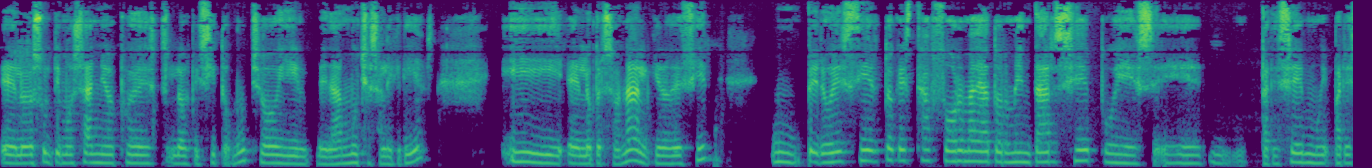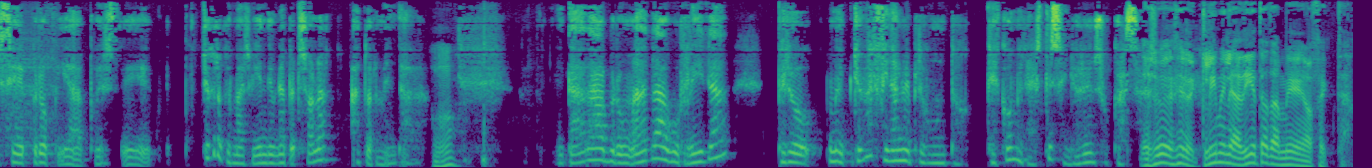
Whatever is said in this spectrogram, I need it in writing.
eh, los últimos años pues los visito mucho y me dan muchas alegrías. Y en lo personal, quiero decir, pero es cierto que esta forma de atormentarse pues eh, parece muy parece propia pues yo creo que más bien de una persona atormentada Mm. atormentada, abrumada, aburrida, pero me- yo al final me pregunto, ¿qué comerá este señor en su casa? Eso es decir, el clima y la dieta también afecta.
